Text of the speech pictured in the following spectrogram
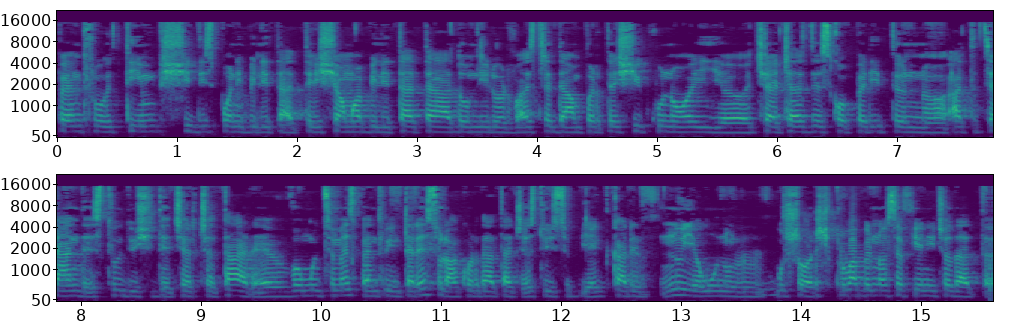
pentru timp și disponibilitate și amabilitatea domnilor voastre de a împărtăși cu noi uh, ceea ce ați descoperit în uh, atâția ani de studiu și de cercetare. Vă mulțumesc pentru interesul acordat acestui subiect, care nu e unul ușor și probabil nu o să fie niciodată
